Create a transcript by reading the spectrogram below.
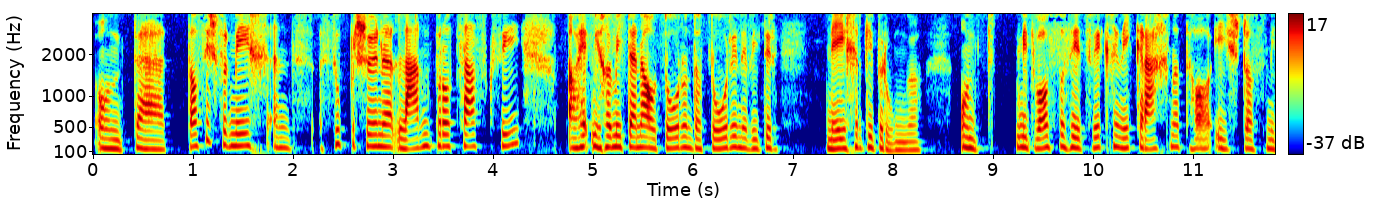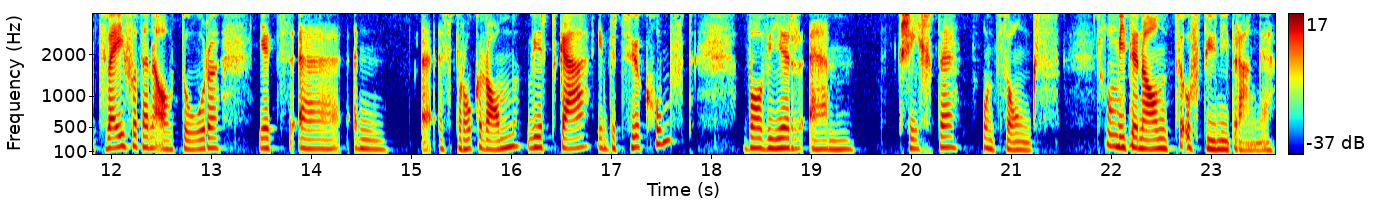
Und äh, das ist für mich ein super schöner Lernprozess gewesen. Er hat mich auch mit den Autoren und Autorinnen wieder näher gebrungen. Und mit was das jetzt wirklich nicht gerechnet habe, ist, dass mit zwei von den Autoren jetzt äh, ein, äh, ein Programm wird geben in der Zukunft, wo wir ähm, Geschichten und Songs Komm. miteinander auf die Bühne bringen.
